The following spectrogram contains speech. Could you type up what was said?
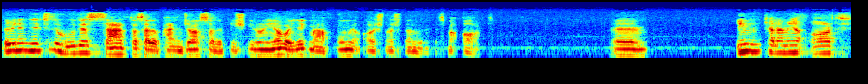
ببینید یک چیز حدود 100 تا 150 سال پیش ایرونیا با یک مفهوم آشنا شدن به اسم آرت. این کلمه آرت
